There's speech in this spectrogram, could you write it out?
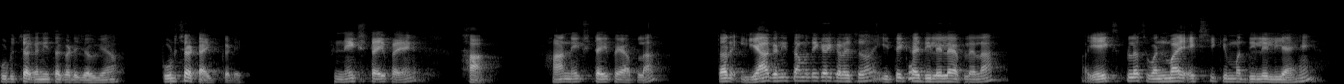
पुढच्या गणिताकडे जाऊया. पुढच्या टाईपकडे नेक्स्ट टाईप आहे. हा. हा नेक्स्ट टाईप आहे आपला. तर या गणितामध्ये काय करायचं? इथे काय दिलेलं आहे आपल्याला? एक्स प्लस वन बाय एक्सची किंमत दिलेली आहे.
